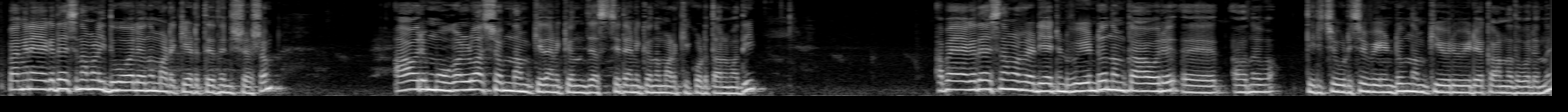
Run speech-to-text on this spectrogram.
അപ്പം അങ്ങനെ ഏകദേശം നമ്മൾ ഇതുപോലെ ഒന്ന് മടക്കിയെടുത്തതിന് ശേഷം ആ ഒരു മുകൾ വശം നമുക്ക് ഇതെനിക്കൊന്ന് ജസ്റ്റ് ഇതെനിക്കൊന്ന് മടക്കി കൊടുത്താൽ മതി. അപ്പോൾ ഏകദേശം നമ്മൾ റെഡി ആയിട്ടുണ്ട്. വീണ്ടും നമുക്ക് ആ ഒരു ഒന്ന് തിരിച്ചു പിടിച്ച് വീണ്ടും നമുക്ക് ഈ ഒരു വീഡിയോ കാണുന്നത് പോലെ ഒന്ന്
